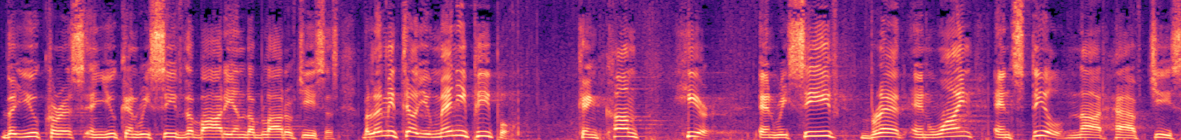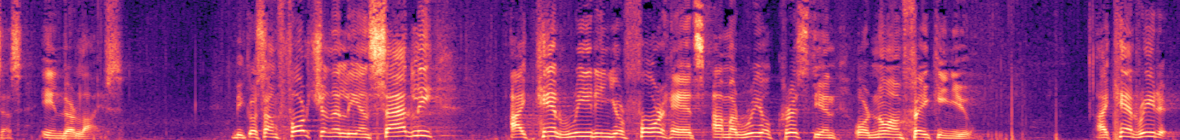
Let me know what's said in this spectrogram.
the Eucharist and you can receive the body and the blood of Jesus. But let me tell you, many people can come here and receive bread and wine and still not have Jesus in their lives. Because unfortunately and sadly, I can't read in your foreheads, I'm a real Christian, or no, I'm faking you. I can't read it.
